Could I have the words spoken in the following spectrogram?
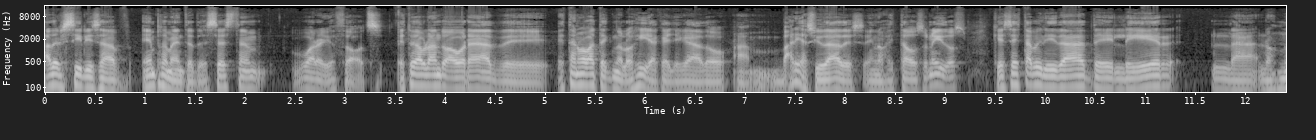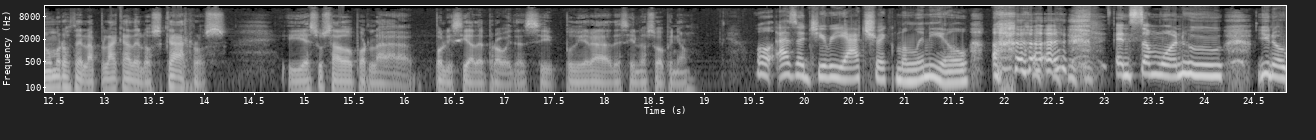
Other cities have implemented the system. What are your thoughts? Estoy hablando ahora de esta nueva tecnología que ha llegado a varias ciudades en los Estados Unidos, que es esta habilidad de leer la, los números de la placa de los carros y es usado por la policía de Providence. Si pudiera decirnos su opinión. Well, as a geriatric millennial and someone who, you know,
